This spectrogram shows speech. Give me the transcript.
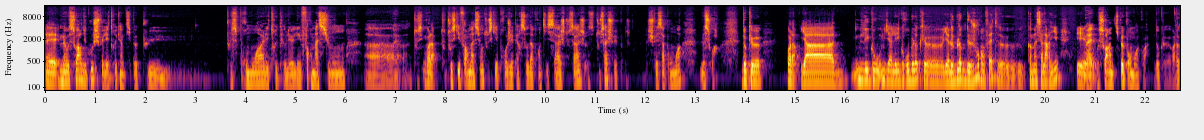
mais au soir, du coup, je fais les trucs un petit peu plus plus pour moi les trucs, les, formations, euh, tout, voilà, tout, tout, ce qui est formation, tout ce qui est projet perso d'apprentissage, tout ça, tout ça, je fais, je fais ça pour moi le soir. Donc euh, voilà, il y a les gros, il y a les gros blocs, euh, il y a le bloc de jour en fait, euh, comme un salarié, et euh, au soir un petit peu pour moi quoi. Donc voilà.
